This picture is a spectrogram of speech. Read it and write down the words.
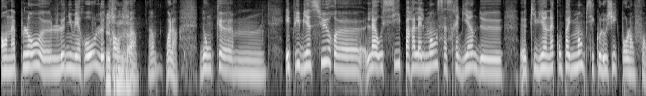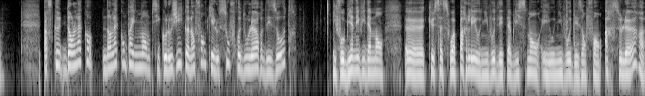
en appelant le numéro le, 3020. Hein, voilà. Donc, euh, et puis bien sûr, euh, là aussi, parallèlement, ça serait bien de euh, qu'il y ait un accompagnement psychologique pour l'enfant. Parce que dans l'accompagnement psychologique, un enfant qui est le souffre-douleur des autres, il faut bien évidemment euh, que ça soit parlé au niveau de l'établissement et au niveau des enfants harceleurs,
